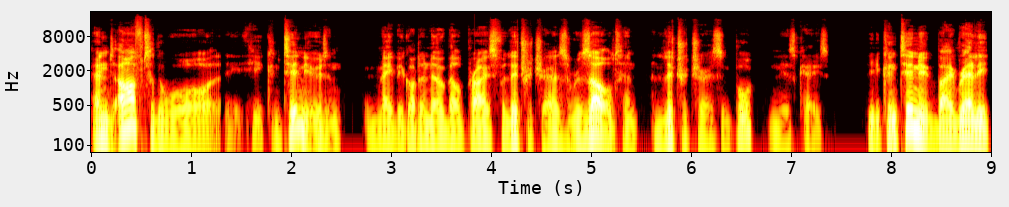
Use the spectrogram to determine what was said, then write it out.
And after the war, he continued and maybe got a Nobel Prize for literature as a result. And literature is important in his case. He continued by really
